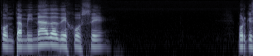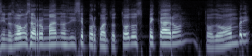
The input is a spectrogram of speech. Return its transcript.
contaminada de José. Porque si nos vamos a Romanos, dice, por cuanto todos pecaron, todo hombre,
